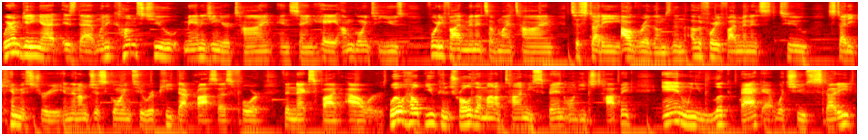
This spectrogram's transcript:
Where I'm getting at is that when it comes to managing your time and saying, hey, I'm going to use 45 minutes of my time to study algorithms, and then the other 45 minutes to study chemistry, and then I'm just going to repeat that process for the next five hours. Will help you control the amount of time you spend on each topic and when you look back at what you studied,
